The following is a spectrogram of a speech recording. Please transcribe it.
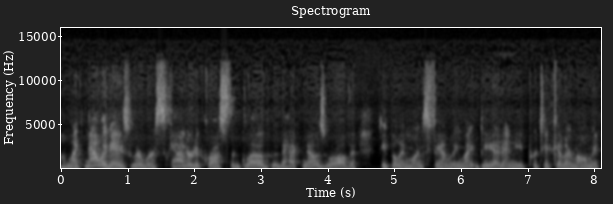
Unlike nowadays, where we're scattered across the globe, who the heck knows where all the people in one's family might be at any particular moment.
